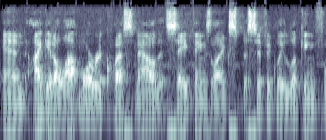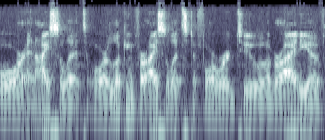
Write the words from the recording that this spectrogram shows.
and I get a lot more requests now that say things like specifically looking for an isolate or looking for isolates to forward to a variety of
